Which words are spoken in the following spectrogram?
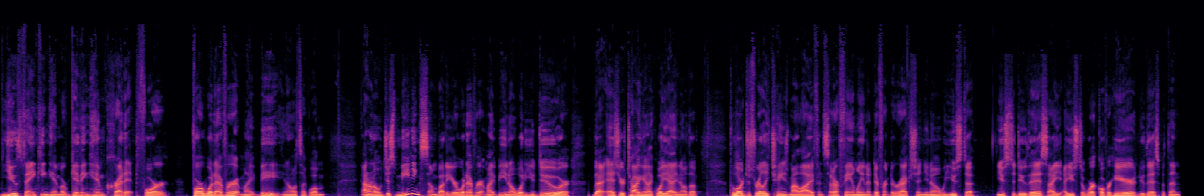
you thanking him or giving him credit for for whatever it might be. You know, it's like, well, I don't know, just meeting somebody or whatever it might be. You know, what do you do? Or but as you're talking, you're like, well, yeah, you know, the the Lord just really changed my life and set our family in a different direction. You know, we used to used to do this. I, I used to work over here and do this, but then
